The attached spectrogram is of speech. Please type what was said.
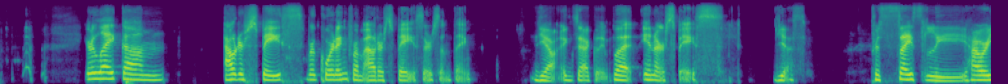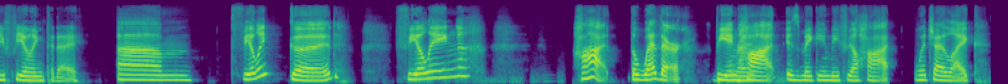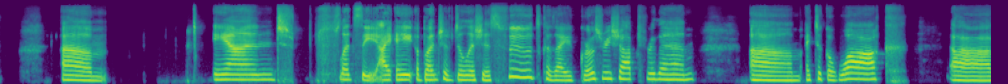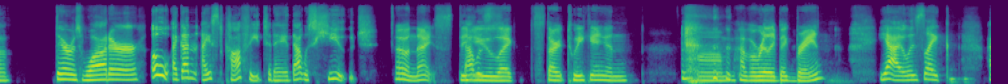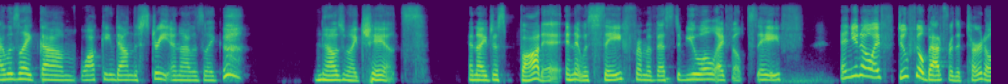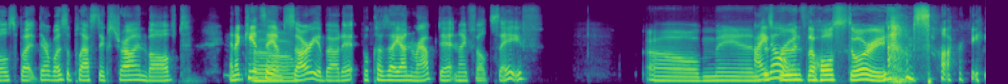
You're like um outer space, recording from outer space or something, Yeah, exactly. but inner space. Yes, precisely. How are you feeling today? Um feeling good. Feeling hot. The weather being Right. hot is making me feel hot, which I like. Um and let's see. I ate a bunch of delicious foods cuz I grocery shopped for them. Um I took a walk. Uh there was water. Oh, I got an iced coffee today. That was huge. Oh, nice. Did That you was- like start tweaking and um have a really big brain? yeah, it was like I was like um walking down the street and I was like now's my chance. And I just bought it and it was safe from a vestibule. I felt safe. And you know, I f- do feel bad for the turtles, but there was a plastic straw involved. And I can't say I'm Oh. sorry about it because I unwrapped it and I felt safe. Oh man, I this know. ruins the whole story. I'm sorry.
